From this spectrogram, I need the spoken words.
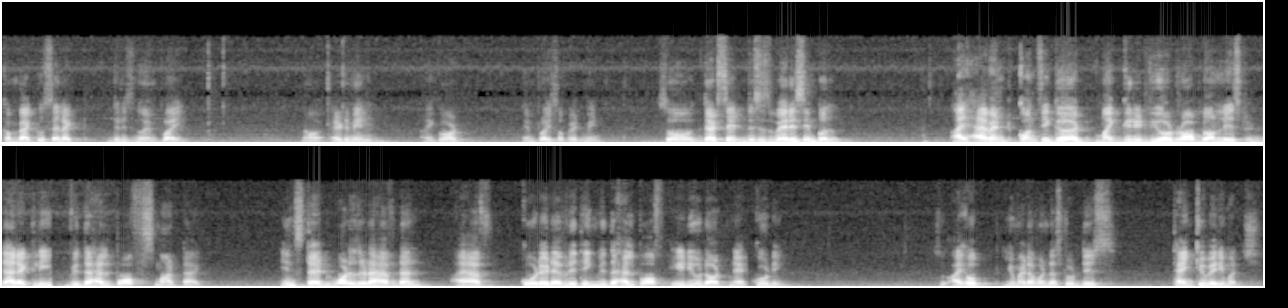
come back to select there is no employee. Now admin I got employees of admin. So that's it. This is very simple. I haven't configured my grid view or drop down list directly with the help of smart tag. Instead what is it I have done? I have coded everything with the help of ADO.NET coding. So I hope you might have understood this. Thank you very much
